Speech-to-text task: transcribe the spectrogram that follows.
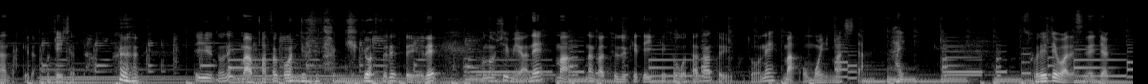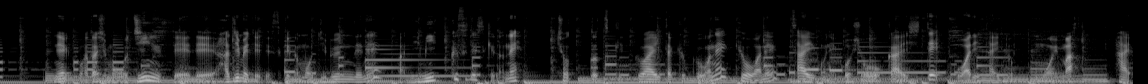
なんだっけな？忘れちゃった。っていうのね、まあ、パソコン上で作曲をするというね、この趣味はね、まあ、なんか続けていけそうだなということをね、まあ、思いました。はい。それではですね、じゃあ、ね、私も人生で初めてですけども、自分でね、まあ、リミックスですけどね、ちょっと付け加えた曲をね、今日はね、最後にご紹介して終わりたいと思います。はい。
